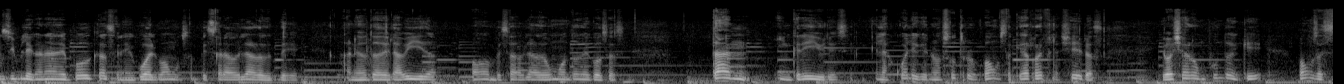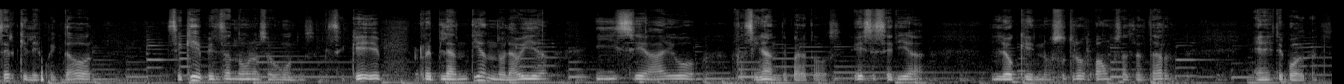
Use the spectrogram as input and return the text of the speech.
un simple canal de podcast en el cual vamos a empezar a hablar de anécdotas de la vida, vamos a empezar a hablar de un montón de cosas tan increíbles en las cuales que nosotros vamos a quedar re y va a llegar a un punto en que vamos a hacer que el espectador se quede pensando unos segundos, se quede replanteando la vida y sea algo fascinante para todos. Ese sería lo que nosotros vamos a tratar en este podcast.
